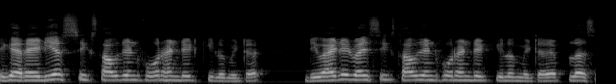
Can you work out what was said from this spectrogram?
ठीक है? Radius six thousand four hundred kilometre divided by six thousand four hundred kilometre है plus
